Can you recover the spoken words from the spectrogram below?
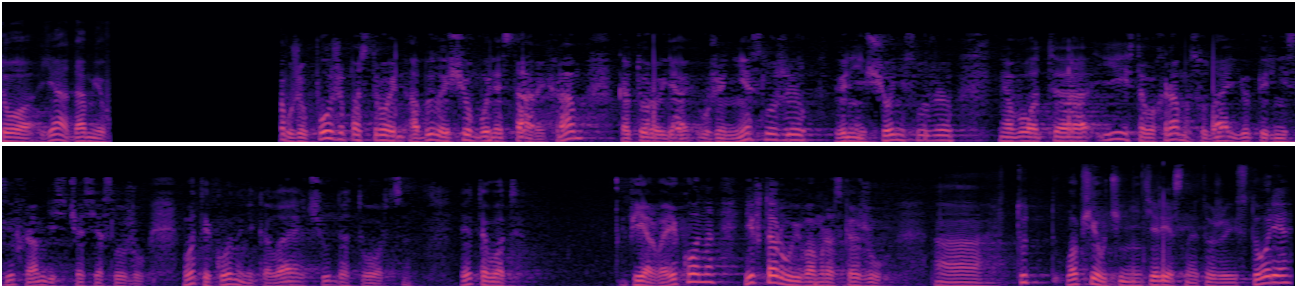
то я дам ее уже позже построен, а был еще более старый храм, в котором я уже не служил, вернее, еще не служил. Вот, э, и из того храма сюда ее перенесли в храм, где сейчас я служу. Вот икона Николая Чудотворца. Это вот первая икона. И вторую вам расскажу. А, Тут вообще очень интересная тоже история.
